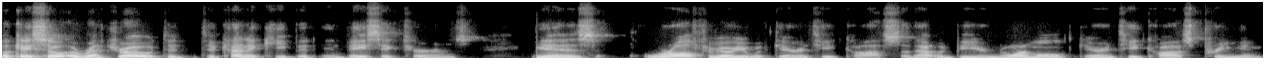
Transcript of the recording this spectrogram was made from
Okay, so a retro, to, to kind of keep it in basic terms, is we're all familiar with guaranteed costs. So that would be your normal guaranteed cost premium.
